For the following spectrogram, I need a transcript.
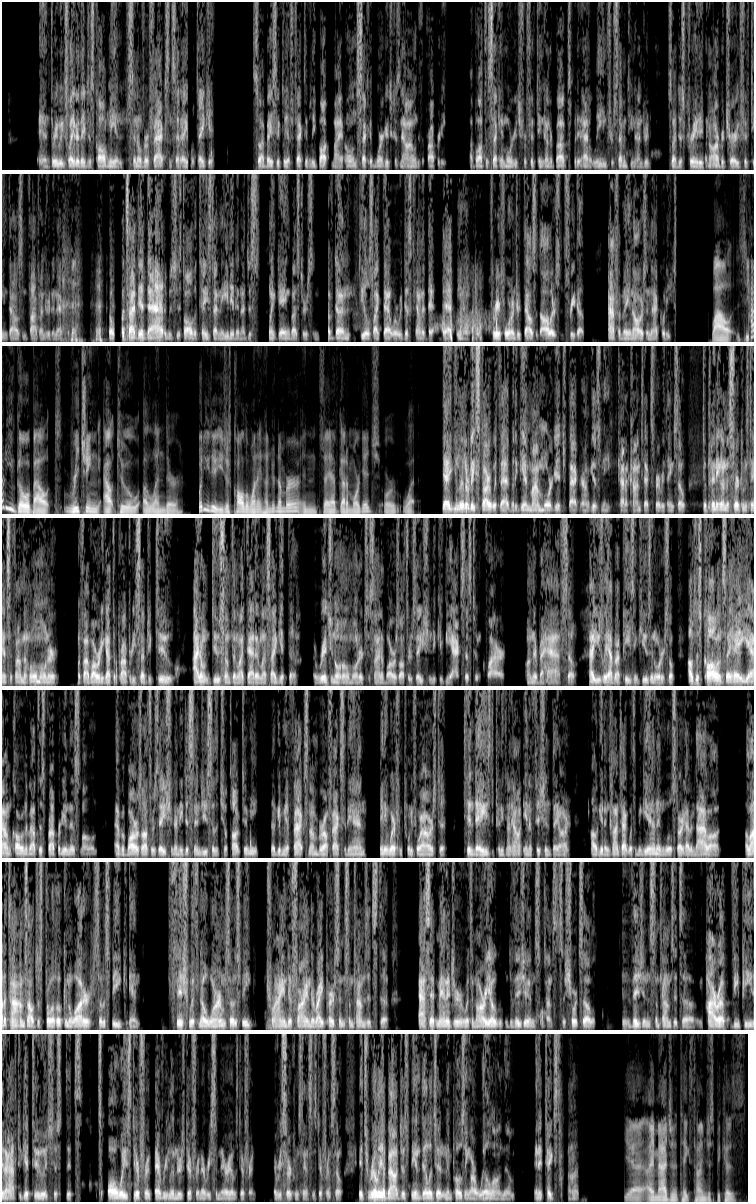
And three weeks later, they just called me and sent over a fax and said, hey, we'll take it. So I basically effectively bought my own second mortgage because now I owned the property. I bought the second mortgage for fifteen hundred bucks, but it had a lien for seventeen hundred. So I just created an arbitrary fifteen thousand five hundred in equity. so once I did that, it was just all the taste I needed, and I just went gangbusters. And I've done deals like that where we discounted debt, debt you know, three or four hundred thousand dollars and freed up half a million dollars in equity. Wow. So how do you go about reaching out to a lender what do you do? You just call the 1 800 number and say, I've got a mortgage, or what? Yeah, you literally start with that. But again, my mortgage background gives me kind of context for everything. So depending on the circumstance, if I'm the homeowner, if I've already got the property subject to, I don't do something like that unless I get the original homeowner to sign a borrower's authorization to give me access to inquire on their behalf. So I usually have my P's and Q's in order. So I'll just call and say, hey, yeah, I'm calling about this property and this loan. I have a borrower's authorization I need to send you so that you'll talk to me. They'll give me a fax number. I'll fax it in anywhere from 24 hours to 10 days, depending on how inefficient they are. I'll get in contact with them again and we'll start having dialogue. A lot of times I'll just throw a hook in the water, so to speak, and fish with no worm, so to speak, trying to find the right person. Sometimes it's the asset manager with an REO division. Sometimes it's a short sale division. Sometimes it's a higher up VP that I have to get to. It's just, it's, it's always different. Every lender is different. Every scenario is different. Every circumstance is different. So it's really about just being diligent and imposing our will on them, and it takes time. Yeah, I imagine it takes time just because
